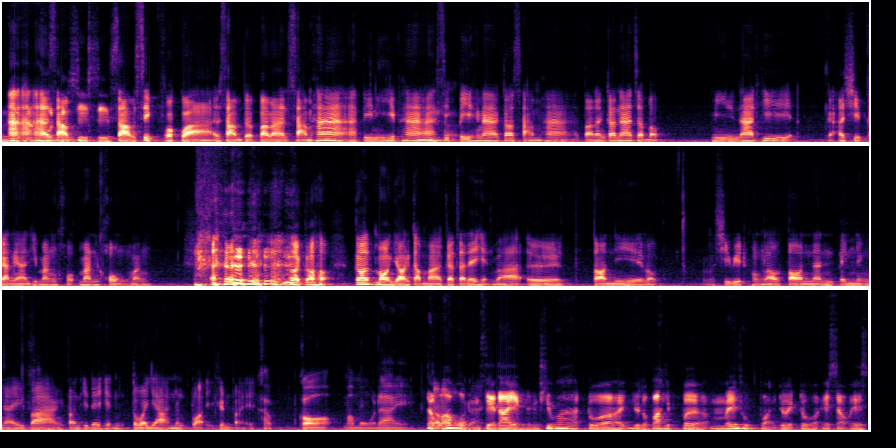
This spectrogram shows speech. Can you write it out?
นอ่าอ่าคนสามสี่สิบสามสิบกว่ากว่าสามแบบประมาณสามห้าปีนี้ยี่ห้าอืมสิบปีข้างหน้าก็สามห้าตอนนั้นก็น่าจะแบบมีหน้าที่อาชีพการงานที่มั่งคงมั่นคงมั้ง แล้วก็ก็มองย้อนกลับมาก็จะได้เห็นว่า เออตอนนี้แบบชีวิตของเราตอนนั้นเป็นยังไงบ้าง ตอนที่ได้เห็นตัวยานมันปล่อยขึ้นไปครับ ก็มาโมได้ แต่ว่าผมก็ลองดูได้เสียดายอย่างหนึ่งที่ว่าตัว Europa Clipper มันไม่ได้ถูกปล่อยด้วยตัว SLS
